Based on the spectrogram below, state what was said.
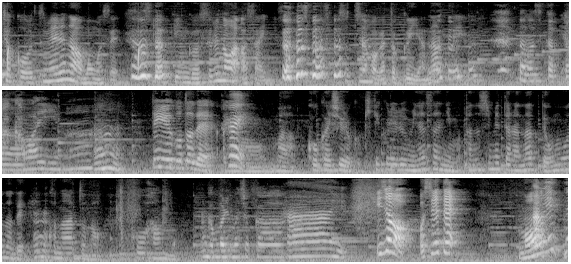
チョコを詰めるのは百瀬。ラッピングをするのは浅いね。そっちの方が得意やなっていう。楽しかった。可愛いよな。うん。っていうことで、はい。まあ、公開収録来てくれる皆さんにも楽しめたらなって思うので、うん。この後の後半もうん。頑張りましょうか、はーい。以上教えてもみ先生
